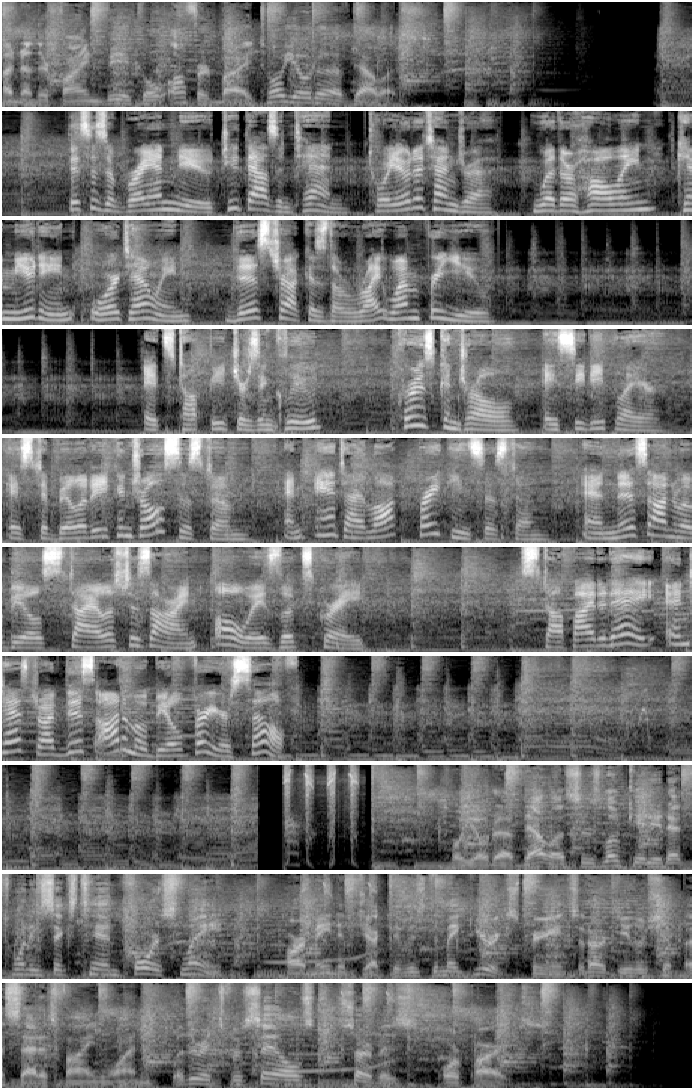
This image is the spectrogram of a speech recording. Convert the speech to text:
Another fine vehicle offered by Toyota of Dallas. This is a brand new 2010 Toyota Tundra. Whether hauling, commuting, or towing, this truck is the right one for you. Its top features include cruise control, a CD player, a stability control system, an anti-lock braking system, and this automobile's stylish design always looks great. Stop by today and test drive this automobile for yourself. Toyota of Dallas is located at 2610 Forest Lane. Our main objective is to make your experience at our dealership a satisfying one, whether it's for sales, service, or parts.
